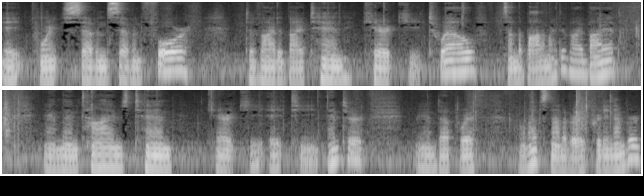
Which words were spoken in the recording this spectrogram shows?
8.774 divided by 10 caret key 12. It's on the bottom, I divide by it. And then times 10 caret key 18, enter. We end up with, well, that's not a very pretty number.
